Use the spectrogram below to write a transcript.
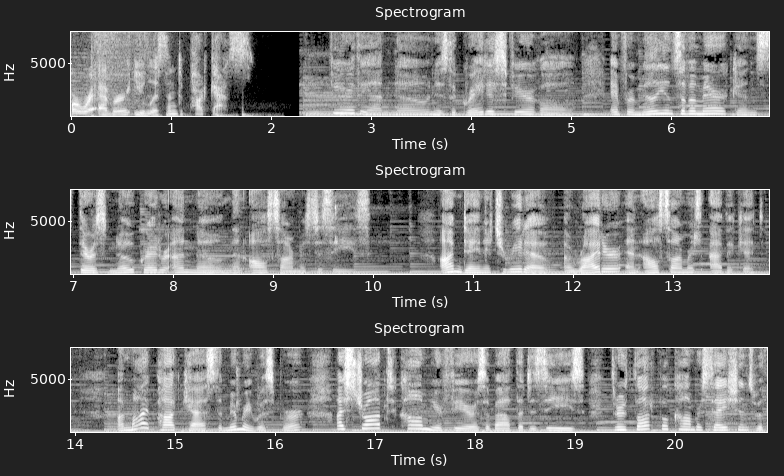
or wherever you listen to podcasts. Fear of the unknown is the greatest fear of all, and for millions of Americans, there is no greater unknown than Alzheimer's disease. I'm Dana Territo, a writer and Alzheimer's advocate. On my podcast, The Memory Whisperer, I strive to calm your fears about the disease through thoughtful conversations with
